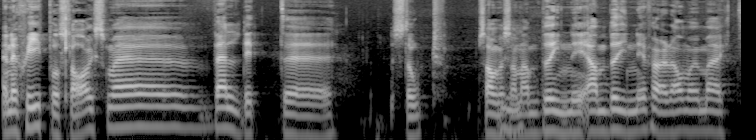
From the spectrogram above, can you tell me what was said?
energipåslag som är väldigt eh, stort. Samuelsson, mm. han, brinner, han brinner för det, det har man ju märkt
